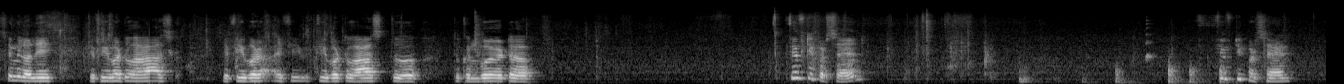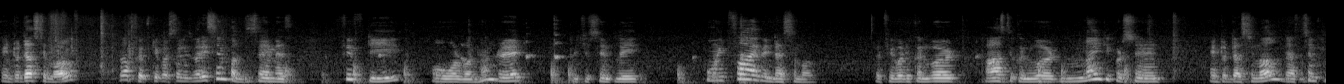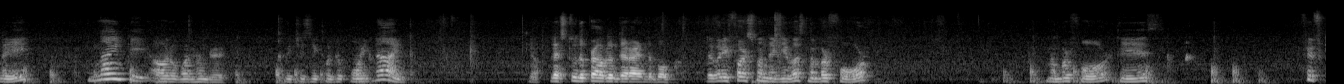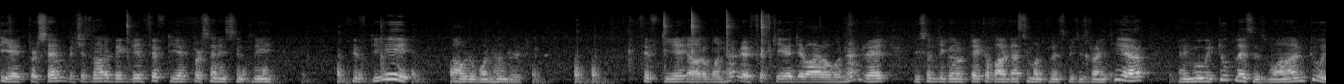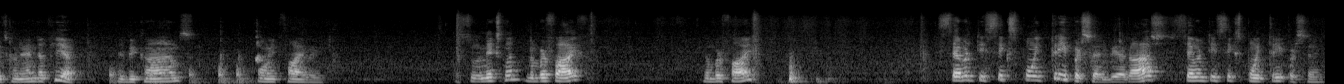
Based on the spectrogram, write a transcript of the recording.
Similarly, if we were to ask, if we were, if we, if we were to ask to, to convert uh, 50% 50% into decimal. Now 50% is very simple same as 50 over 100 which is simply 0.5 in decimal. If you were to convert ask to convert 90% into decimal that's simply 90 out of 100 which is equal to 0.9 now let's do the problem that are in the book. The very first one they give us number 4 Number 4 is 58%, which is not a big deal. 58% is simply 58 out of 100. 58 out of 100, 58 divided by 100, we're simply going to take up our decimal place, which is right here, and move it two places. 1, 2, it's going to end up here. It becomes 0.58. Let's do the next one, number 5. Number 5. 76.3% we are asked, 76.3%.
